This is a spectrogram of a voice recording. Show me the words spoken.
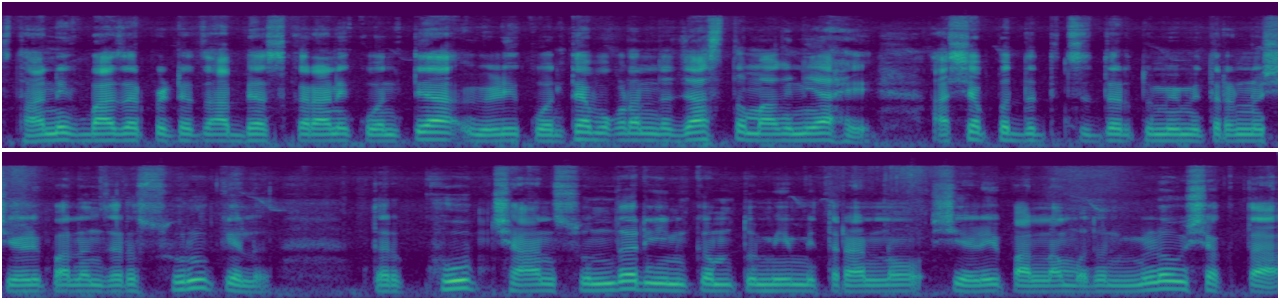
स्थानिक बाजारपेठेचा अभ्यास करा आणि कोणत्या वेळी कोणत्या बोकडांना जास्त मागणी आहे अशा पद्धतीचं जर तुम्ही मित्रांनो शेळीपालन जर सुरू केलं तर खूप छान सुंदर इन्कम तुम्ही मित्रांनो शेळीपालनामधून मिळवू शकता.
